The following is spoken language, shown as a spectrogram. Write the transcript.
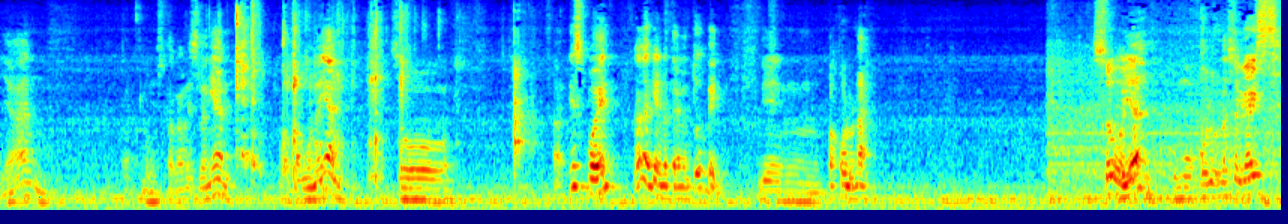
Ayan, tatlong star anise lang yan. Mabango na yan. So, at this point, lalagyan na tayo ng tubig. Then, pakulo na. So, ayan, kumukulo na siya guys.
